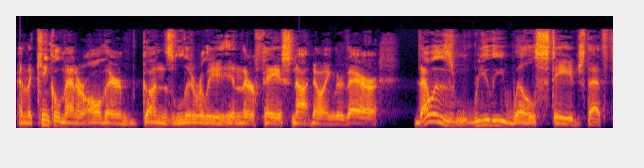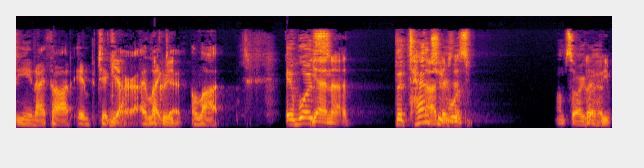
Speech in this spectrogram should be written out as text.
And the Kinkle men are all their guns literally in their face, not knowing they're there. That was really well staged. That scene, I thought, in particular, Yeah, I liked agreed. it a lot. It was, Yeah, uh, the tension there's was, this- I'm sorry, go ahead. Pete.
